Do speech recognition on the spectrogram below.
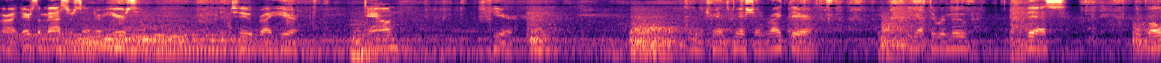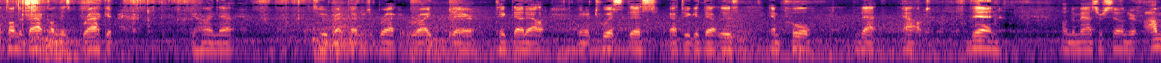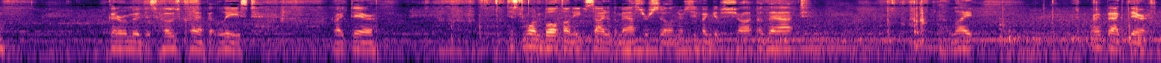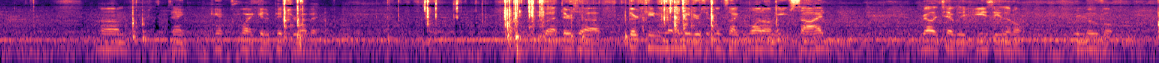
All right, there's the master cylinder. Here's tube right here. Down here. And the transmission right there. You have to remove this. The bolt on the back on this bracket behind that tube right there. There's a bracket right there. Take that out. You're gonna twist this after you get that loose and pull that out. Then on the master cylinder, I'm gonna remove this hose clamp at least right there. Just one bolt on each side of the master cylinder. See if I can get a shot of that. That light right back there. Um, dang, can't quite get a picture of it. But there's a 13 millimeters, it looks like one on each side. Relatively easy little removal.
